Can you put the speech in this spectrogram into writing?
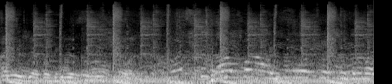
Аніж я подивився. Давай, хочу трава,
